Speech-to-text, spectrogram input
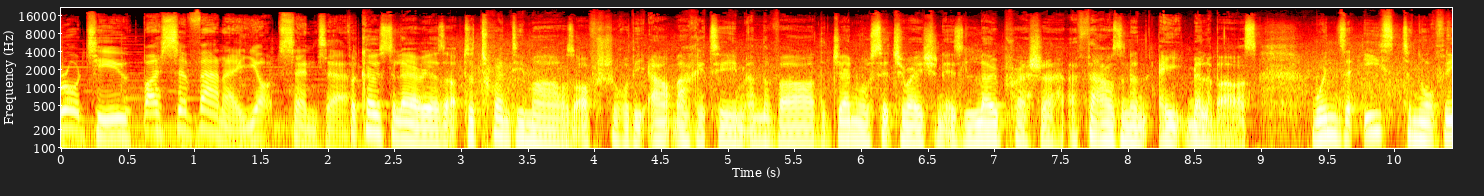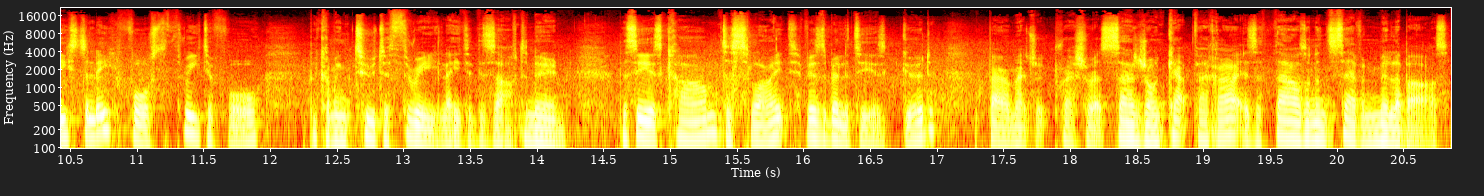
brought to you by Savannah Yacht Centre. For coastal areas up to 20 miles offshore the Alpes Maritimes and the Var, the general situation is low pressure, 1008 millibars. Winds are east to northeasterly, force 3 to 4, becoming 2 to 3 later this afternoon. The sea is calm to slight, visibility is good. Barometric pressure at Saint Jean Cap Ferrat is 1007 millibars.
